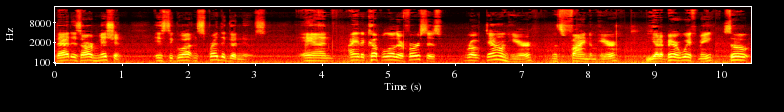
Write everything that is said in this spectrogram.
That is our mission, is to go out and spread the good news. And I had a couple other verses wrote down here. Let's find them here. You got to bear with me. So,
